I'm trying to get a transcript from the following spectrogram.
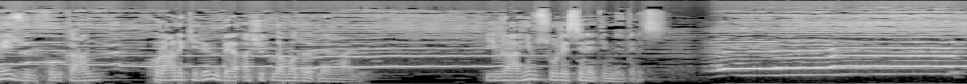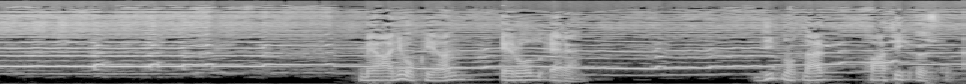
Feyzül Furkan, Kur'an-ı Kerim ve Açıklamalı Meali İbrahim Suresini dinlediniz. Meali okuyan Erol Eren. Dipnotlar Fatih Öztürk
